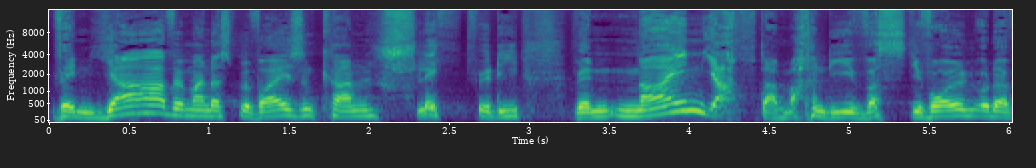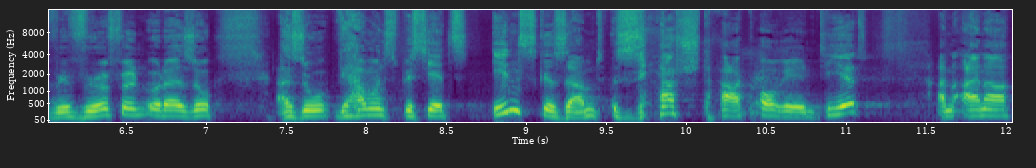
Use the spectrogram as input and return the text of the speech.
Wenn ja, wenn man das beweisen kann, schlecht für die. Wenn nein, ja, dann machen die, was die wollen oder wir würfeln oder so. Also wir haben uns bis jetzt insgesamt sehr stark orientiert an einer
